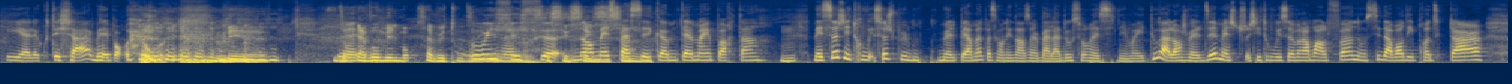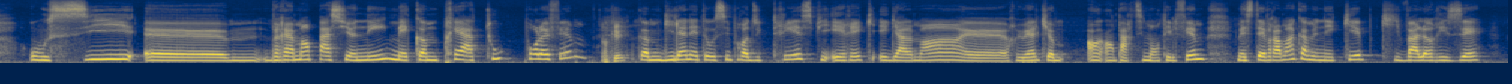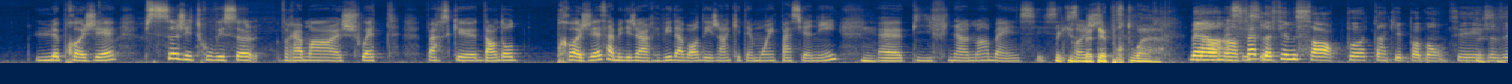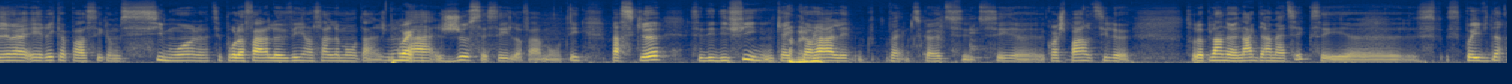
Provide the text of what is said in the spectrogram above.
Et elle a coûté cher, mais bon. Oh. Mais euh, Ouais. qu'elle vaut mille mots, ça veut tout dire. Oui, c'est ça. Non, mais saisissant. c'est comme tellement important. Mm. Mais ça, j'ai trouvé ça, je peux me le permettre parce qu'on est dans un balado sur le cinéma et tout. Alors, je vais le dire, mais j'ai trouvé ça vraiment le fun aussi d'avoir des producteurs aussi euh, vraiment passionnés, mais comme prêts à tout pour le film. Ok. Comme Guylaine était aussi productrice, puis Eric également, euh, Ruel, qui a en, en partie monté le film. Mais c'était vraiment comme une équipe qui valorisait le projet. Puis ça, j'ai trouvé ça vraiment chouette parce que dans d'autres projets, ça m'est déjà arrivé d'avoir des gens qui étaient moins passionnés. Mm. Euh, puis finalement, ben, c'est... c'est Mais qui se battait pour toi. Ben, Non, en, mais en c'est fait, ça. le film sort pas tant qu'il est pas bon. tu sais. C'est Je veux ça. dire, Eric a passé comme six mois là, tu sais, pour le faire lever en salle de montage, là, Ouais. à juste essayer de le faire monter. Parce que c'est des défis, une quête Ah ben oui. chorale. Ben, tu, connais- tu sais, tu sais, euh, de quoi je parle, tu sais, le- sur le plan d'un acte dramatique, c'est euh, pas évident.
